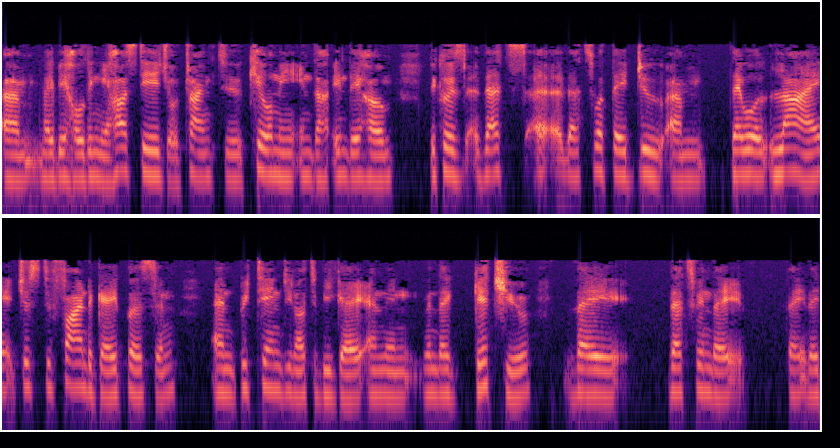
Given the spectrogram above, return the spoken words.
um, maybe holding me hostage or trying to kill me in the in their home, because that's uh, that's what they do. Um, they will lie just to find a gay person and pretend, you know, to be gay, and then when they get you, they that's when they they they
